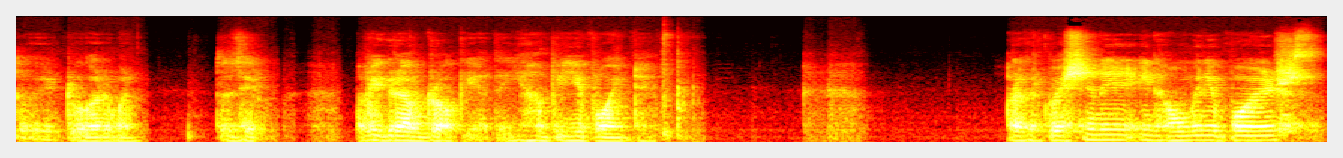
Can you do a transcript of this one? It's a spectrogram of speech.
तो ये टू और वन तो ज़ीरो अभी ग्राफ ड्रॉ किया था, यहाँ पे ये पॉइंट है। और अगर क्वेश्चन है in how many points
